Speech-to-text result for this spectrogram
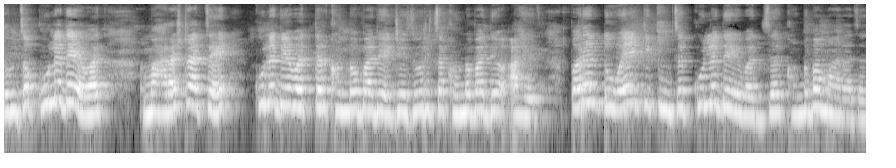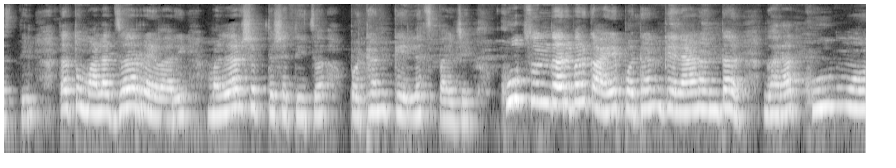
तुमचं कुलदैवत महाराष्ट्राचे कुलदैवत तर खंडोबा देव जेजुरीचा खंडोबा देव आहेत. परंतु वैयक्तिक तुमचं कुलदैवत जर खंडोबा महाराज असतील तर तुम्हाला जर रविवारी मल्हार सप्तशतीचं पठण केलंच पाहिजे. खूप सुंदर बरं का हे पठण केल्यानंतर घरात खूप मो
